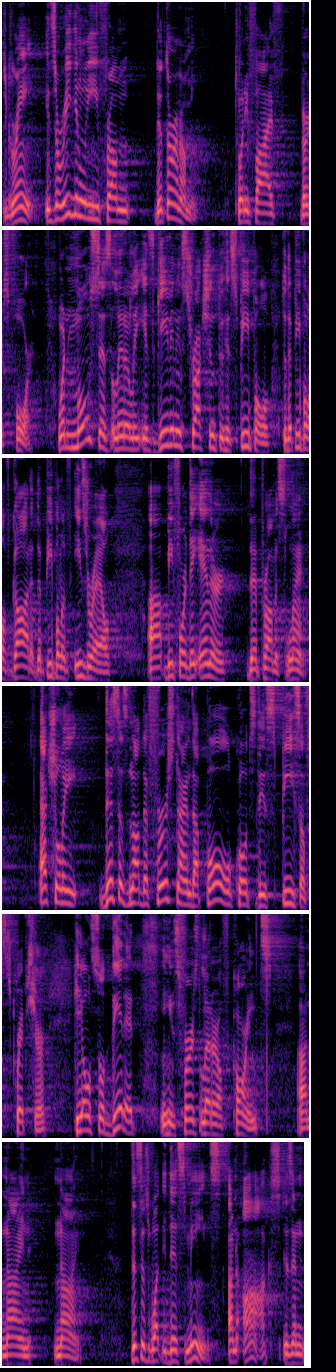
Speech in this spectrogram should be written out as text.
the grain, is originally from Deuteronomy 25, verse 4. When Moses literally is giving instruction to his people, to the people of God, the people of Israel, uh, before they enter the promised land. Actually, this is not the first time that Paul quotes this piece of scripture. He also did it in his first letter of Corinth, uh, 9 9. This is what this means. An ox is a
